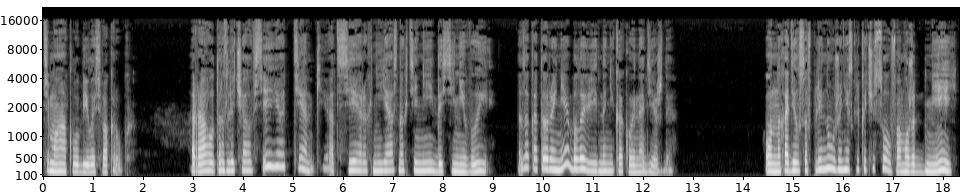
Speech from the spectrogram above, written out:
Тьма клубилась вокруг. Раут различал все ее оттенки, от серых неясных теней до синевы, за которой не было видно никакой надежды. Он находился в плену уже несколько часов, а может, дней.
